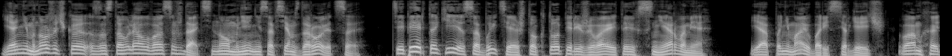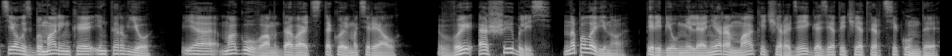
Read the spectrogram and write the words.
Я немножечко заставлял вас ждать, но мне не совсем здоровится. Теперь такие события, что кто переживает их с нервами? Я понимаю, Борис Сергеевич, вам хотелось бы маленькое интервью. Я могу вам давать такой материал». «Вы ошиблись. Наполовину», — перебил миллионера маг и чародей газеты «Четверть секунды».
